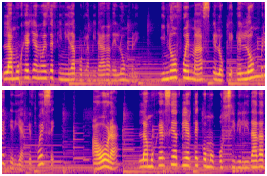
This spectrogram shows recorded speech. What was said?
la mujer ya no es definida por la mirada del hombre y no fue más que lo que el hombre quería que fuese. Ahora, la mujer se advierte como posibilidad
